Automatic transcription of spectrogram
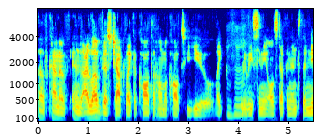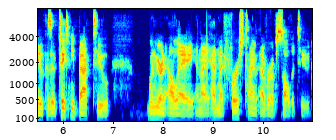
of kind of, and I love this chapter, like a call to home, a call to you, like hmm releasing the old, stepping into the new, because it takes me back to when we were in LA and I had my first time ever of solitude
